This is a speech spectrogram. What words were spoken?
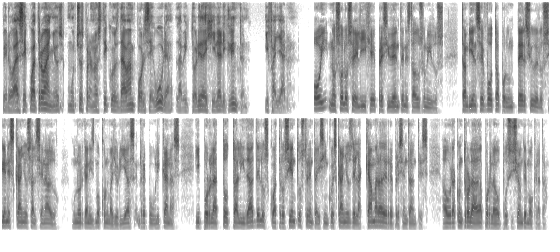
Pero hace cuatro años muchos pronósticos daban por segura la victoria de Hillary Clinton y fallaron. Hoy no solo se elige presidente en Estados Unidos, también se vota por un tercio de los 100 escaños al Senado, un organismo con mayorías republicanas, y por la totalidad de los 435 escaños de la Cámara de Representantes, ahora controlada por la oposición demócrata.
